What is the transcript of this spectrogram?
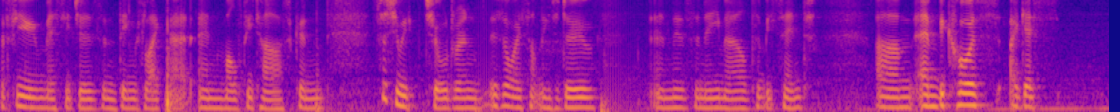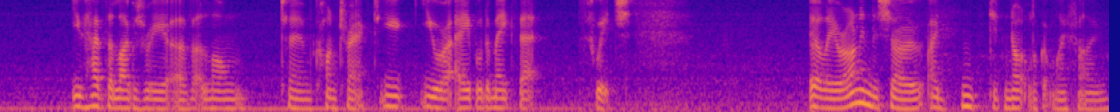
a few messages and things like that and multitask and especially with children, there's always something to do and there's an email to be sent. Um, and because I guess you have the luxury of a long term contract, you you are able to make that switch earlier on in the show, I did not look at my phone,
